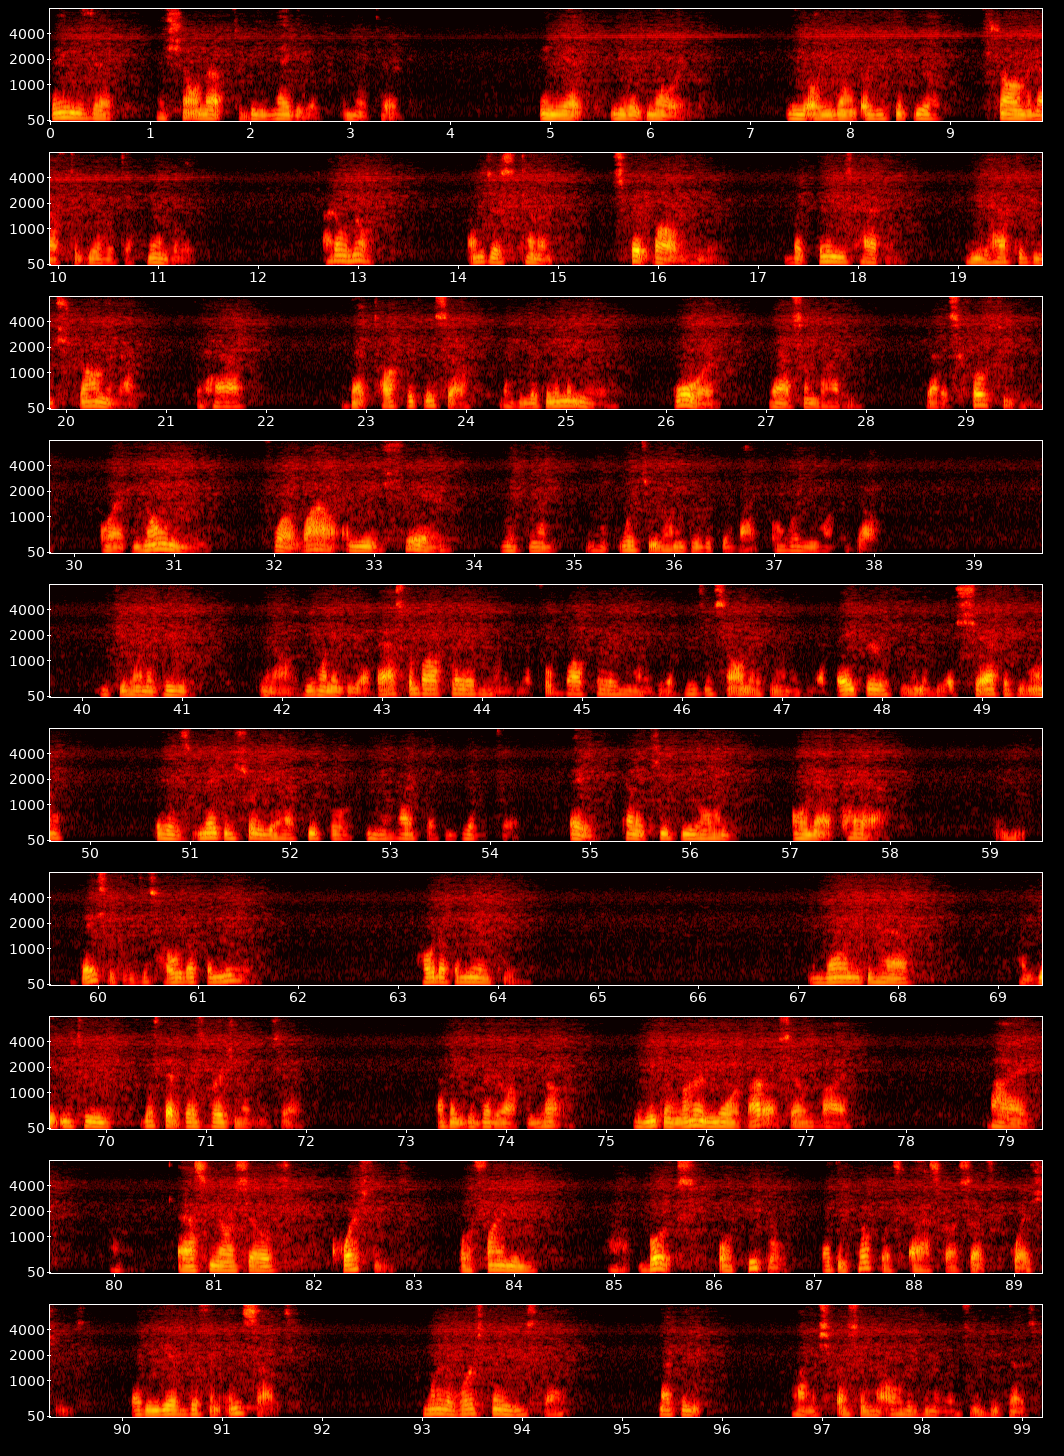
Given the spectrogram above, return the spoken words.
things that have shown up to be negative in their character. And yet you ignore it. You, or you don't or you think you're strong enough to be able to handle it. I don't know. I'm just kind of spitballing here. But things happen. And you have to be strong enough to have that talk with yourself, like you're looking in the mirror, or have somebody that is close to you or have known you for a while and you've shared with them what you want to do with your life or where you want to go. If you want to be you know, you want to be a basketball player, you want to be a football player, you want to be a business owner, if you want to be a baker, if you want to be a chef, if you want to, is making sure you have people in your life that can be able to, hey, kind of keep you on on that path. And basically, just hold up a mirror. Hold up a mirror to you. The more you can have, uh, getting to what's that best version of yourself? I think the better off we are. And we can learn more about ourselves by by uh, asking ourselves questions or finding uh, books or people that can help us ask ourselves questions, that can give different insights. One of the worst things that I think, um, especially in the older generation, because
